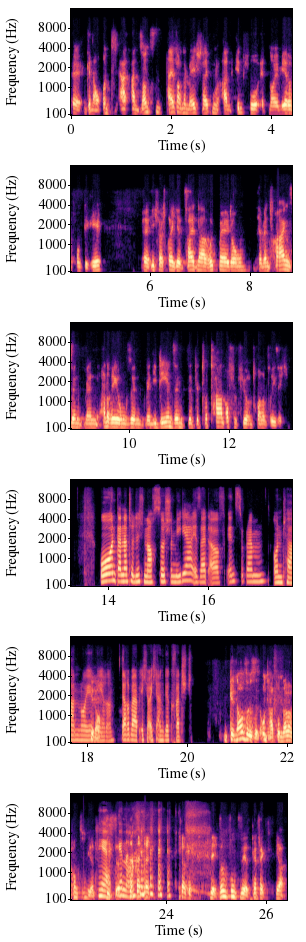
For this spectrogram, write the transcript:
äh, genau. Und a- ansonsten einfach eine Mail schreiben an info.neuemeere.de. Äh, Ich verspreche zeitnah Rückmeldungen. Äh, Wenn Fragen sind, wenn Anregungen sind, wenn Ideen sind, sind wir total offen für und freuen uns riesig. Und dann natürlich noch Social Media. Ihr seid auf Instagram unter Neue Genau. Meere. Darüber habe ich euch angequatscht. Genau so ist es und hat wunderbar funktioniert. Ja, Siehste. genau. Klasse. Nee, so funktioniert. Perfekt. Ja.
